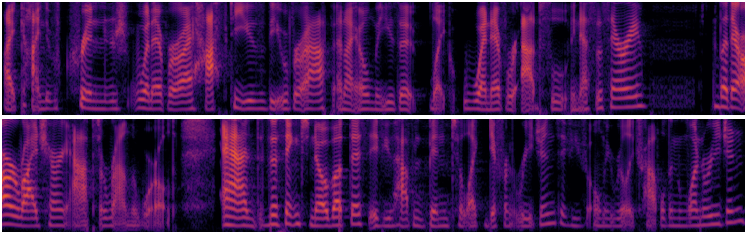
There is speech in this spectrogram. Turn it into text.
I kind of cringe whenever I have to use the Uber app, and I only use it like whenever absolutely necessary. But there are ride sharing apps around the world. And the thing to know about this, if you haven't been to like different regions, if you've only really traveled in one region,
